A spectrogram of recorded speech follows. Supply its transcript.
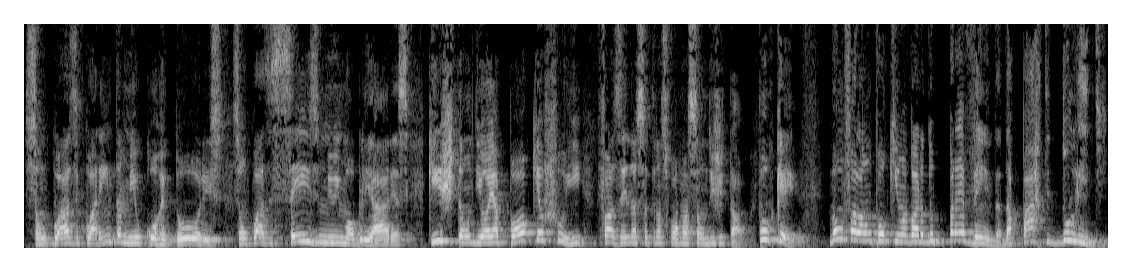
são quase 40 mil corretores, são quase 6 mil imobiliárias que estão de Oiapoque ao Chuí fazendo essa transformação digital. Por quê? Vamos falar um pouquinho agora do pré-venda, da parte do lead.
